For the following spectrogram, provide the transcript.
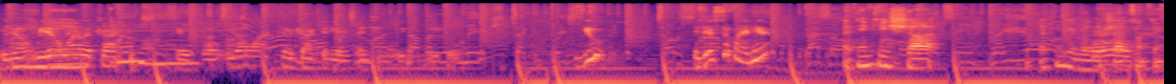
We don't we don't want to attract well, we don't want to attract any attention that we don't need to. You is there someone in here? I think he shot. I think your brother oh. shot something. I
